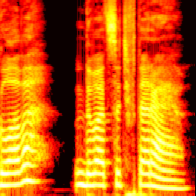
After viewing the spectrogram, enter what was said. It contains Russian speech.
Глава 22.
